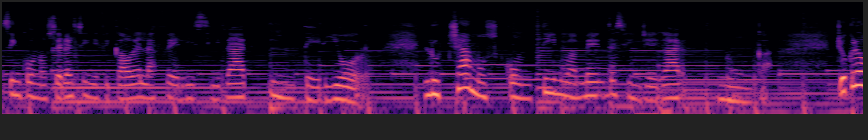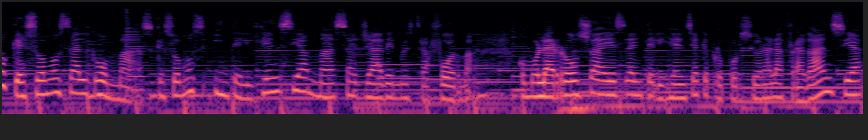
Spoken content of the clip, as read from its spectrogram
sin conocer el significado de la felicidad interior. Luchamos continuamente sin llegar nunca. Yo creo que somos algo más, que somos inteligencia más allá de nuestra forma, como la rosa es la inteligencia que proporciona la fragancia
